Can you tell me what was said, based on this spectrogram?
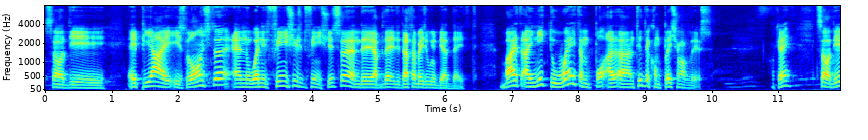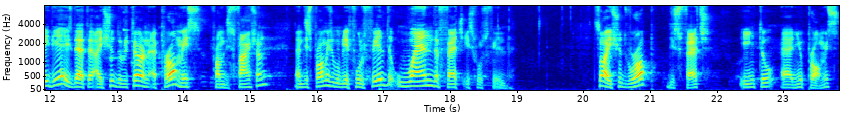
So the API is launched, and when it finishes, it finishes, and the update the database will be updated. But I need to wait uh, until the completion of this. Okay. So the idea is that I should return a promise from this function and this promise will be fulfilled when the fetch is fulfilled so I should wrap this fetch into a new promise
